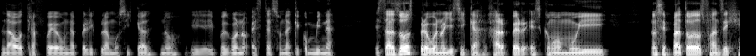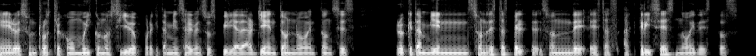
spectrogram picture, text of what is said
la otra fue una película musical, ¿no? Y, pues bueno, esta es una que combina estas dos, pero bueno, Jessica Harper es como muy, no sé, para todos los fans de género es un rostro como muy conocido porque también salió en Suspiria de Argento, ¿no? Entonces, creo que también son de estas, son de estas actrices, ¿no? Y de estos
